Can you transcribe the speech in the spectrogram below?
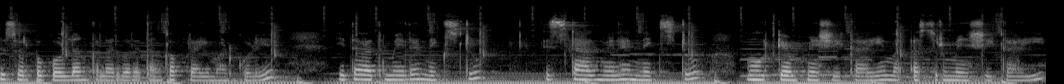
ಇದು ಸ್ವಲ್ಪ ಗೋಲ್ಡನ್ ಕಲರ್ ಬರೋ ತನಕ ಫ್ರೈ ಮಾಡ್ಕೊಳ್ಳಿ. ಇದಾದಮೇಲೆ ನೆಕ್ಸ್ಟು ಇಷ್ಟಾದಮೇಲೆ ನೆಕ್ಸ್ಟು ಮೂರು ಕೆಂಪು ಮೆಣಸಿಕಾಯಿ ಮ, ಹಸಿರು ಮೆಣಸಿಕಾಯಿ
